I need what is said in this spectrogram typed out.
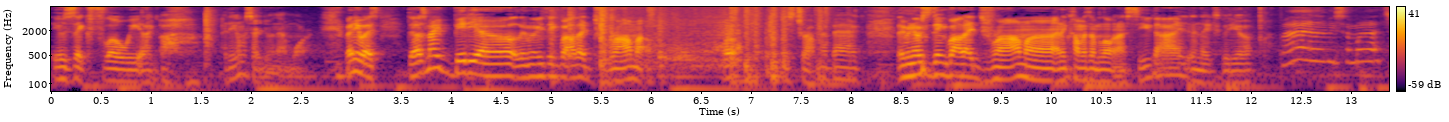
it was like flowy. Like, oh, I think I'm gonna start doing that more. But anyways, that was my video. Let me know what you think about all that drama. Oh, just dropped my bag. Let me know what you think about all that drama in the comments down below, and I'll see you guys in the next video. Bye. Love you so much.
